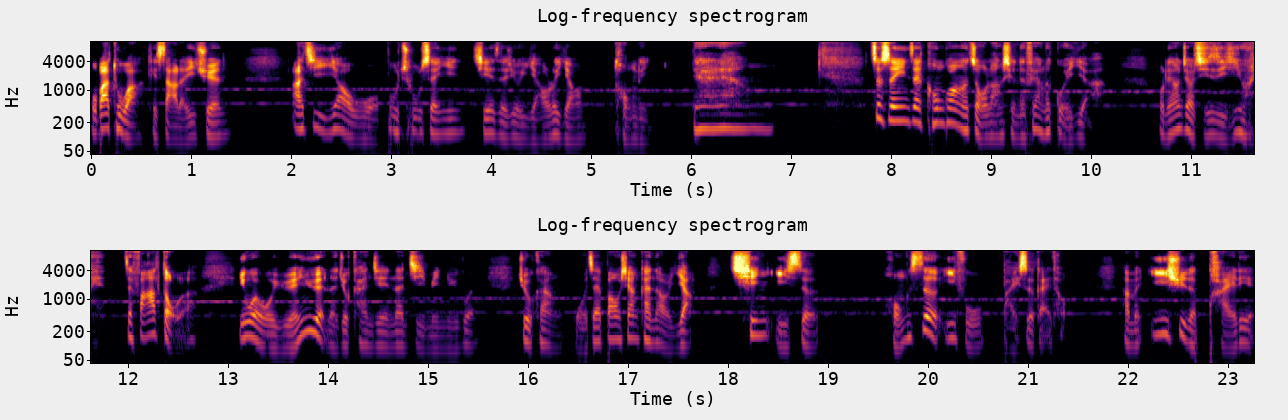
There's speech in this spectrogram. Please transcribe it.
我把土啊给撒了一圈。阿纪要我不出声音，接着就摇了摇铜铃，这声音在空旷的走廊显得非常的诡异啊！我两脚其实已经有点在发抖了，因为我远远的就看见那几名女鬼，就看我在包厢看到一样，清一色红色衣服，白色盖头，他们依序的排列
